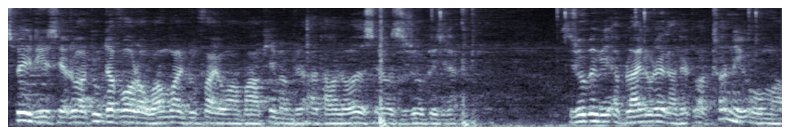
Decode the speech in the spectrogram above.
space ဒီဆရာတို့က2 default တော့1.251ဘာဖြစ်မှမလဲအထားလို့ဆရာတို့0ပေးကြည့်လိုက် 0ပေးပြီး apply လုပ်တဲ့အခါကျတော့ထွက်နေအောင်မှာ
